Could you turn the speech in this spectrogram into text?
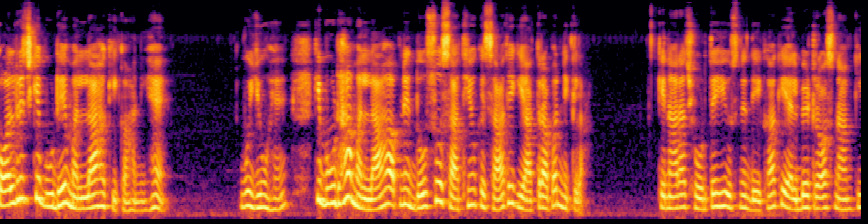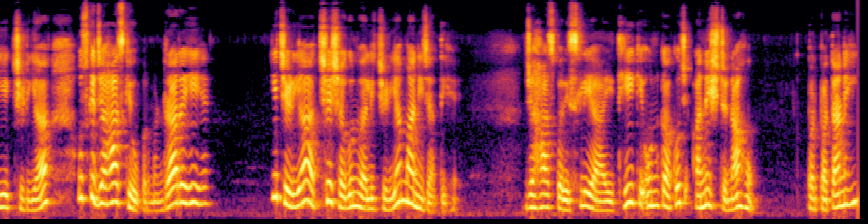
کالرج کے بوڑھے ملاح کی کہانی ہے۔ وہ یوں ہے کہ بوڑھا ملاح اپنے دو سو ساتھیوں کے ساتھ ایک یاترا پر نکلا۔ کنارا چھوڑتے ہی اس نے دیکھا کہ البرٹ راس نام کی ایک چڑیا اس کے جہاز کے اوپر منڈرا رہی ہے۔ یہ چڑیا اچھے شگن والی چڑیا مانی جاتی ہے۔ جہاز پر اس لیے آئی تھی کہ ان کا کچھ انشٹ نہ ہو۔ پر پتا نہیں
